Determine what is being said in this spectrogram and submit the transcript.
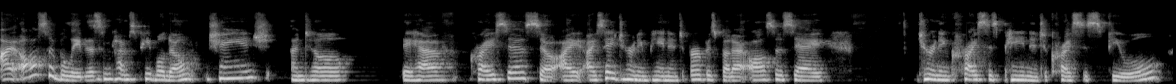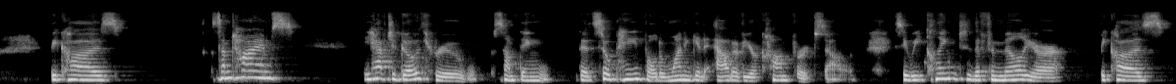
I also believe that sometimes people don't change until they have crisis. So I, I say turning pain into purpose, but I also say turning crisis pain into crisis fuel because sometimes you have to go through something that's so painful to want to get out of your comfort zone. See, we cling to the familiar because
